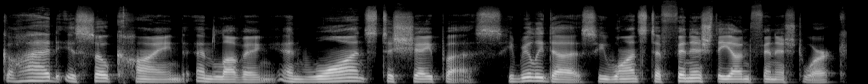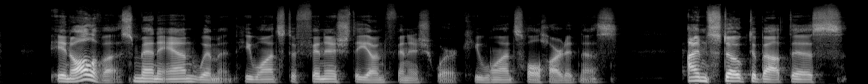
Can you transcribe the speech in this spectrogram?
God is so kind and loving and wants to shape us. He really does. He wants to finish the unfinished work in all of us, men and women. He wants to finish the unfinished work. He wants wholeheartedness. I'm stoked about this.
